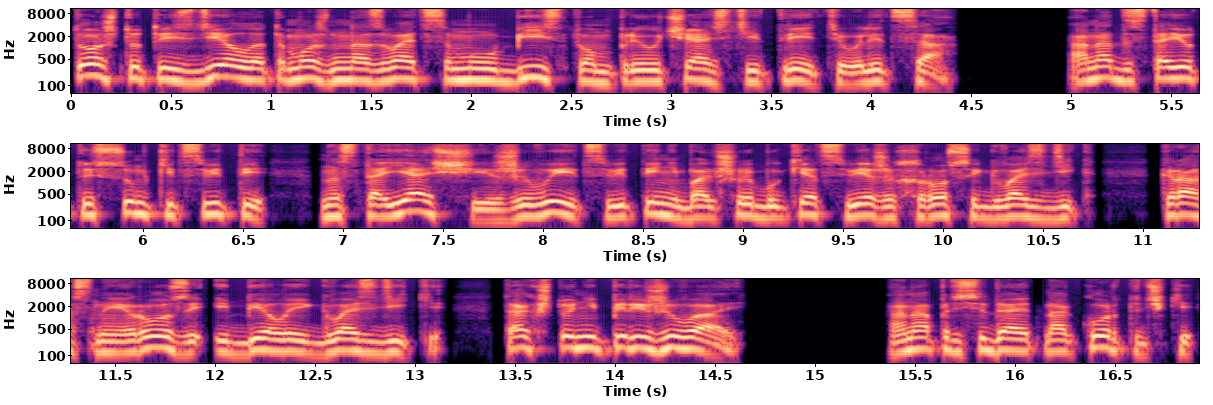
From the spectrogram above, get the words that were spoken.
То, что ты сделал, это можно назвать самоубийством при участии третьего лица. Она достает из сумки цветы. Настоящие, живые цветы, небольшой букет свежих роз и гвоздик, красные розы и белые гвоздики. Так что не переживай. Она приседает на корточки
